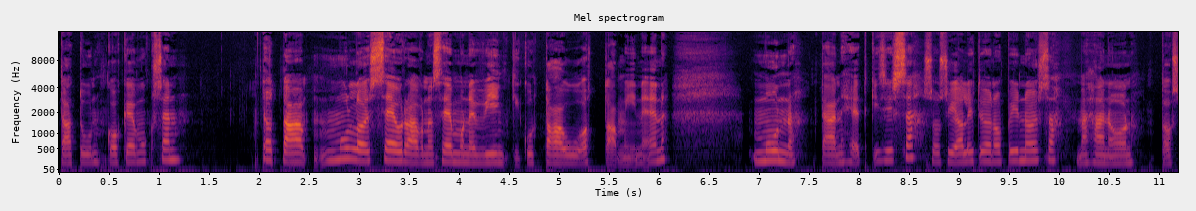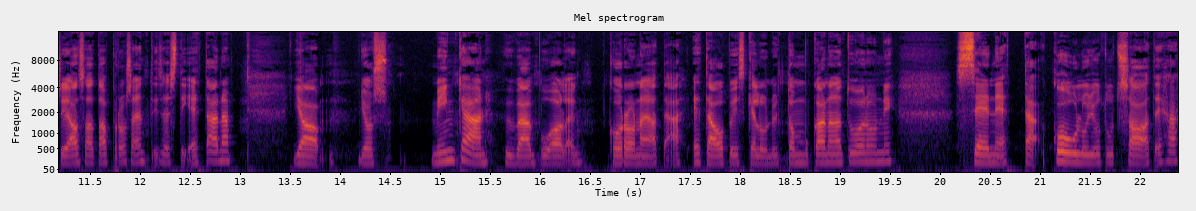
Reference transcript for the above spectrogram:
Tatun kokemuksen. Tota, mulla olisi seuraavana semmoinen vinkki kuin tauottaminen mun tämänhetkisissä sosiaalityön opinnoissa. Mähän on tosiaan sataprosenttisesti etänä. Ja jos minkään hyvän puolen korona ja tämä etäopiskelu nyt on mukanaan tuonut, niin sen, että koulujutut saa tehdä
